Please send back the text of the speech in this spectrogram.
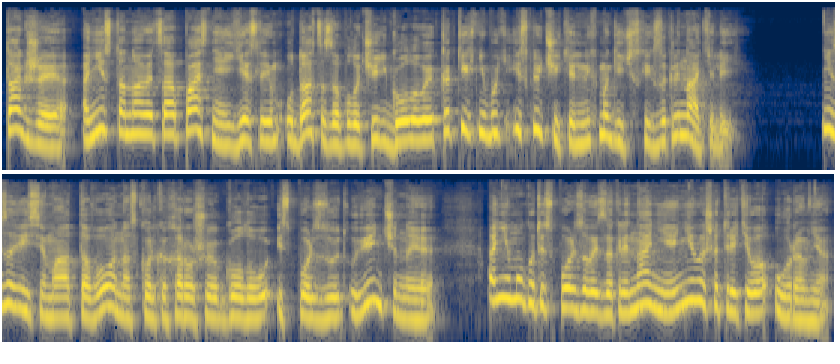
Также они становятся опаснее, если им удастся заполучить головы каких-нибудь исключительных магических заклинателей. Независимо от того, насколько хорошую голову используют увенчанные, они могут использовать заклинания не выше третьего уровня.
